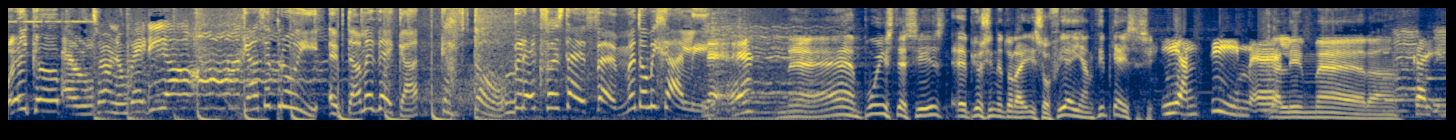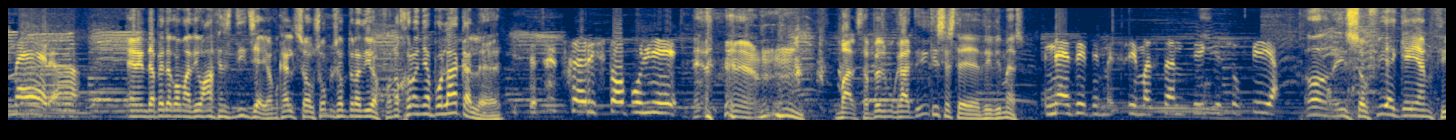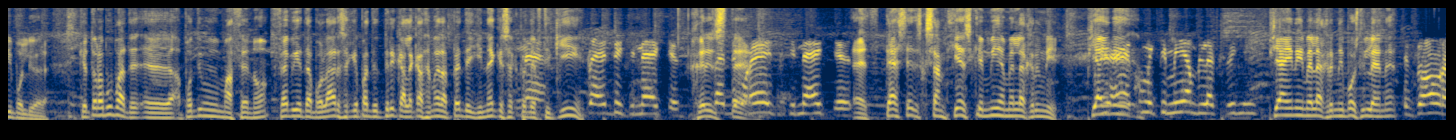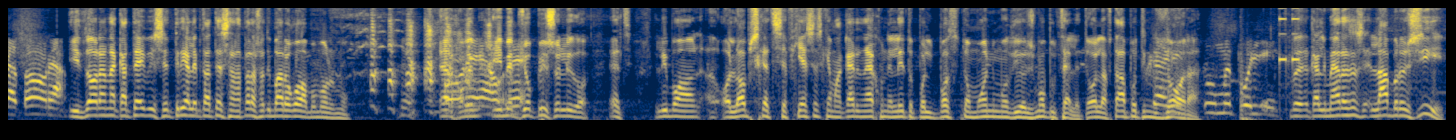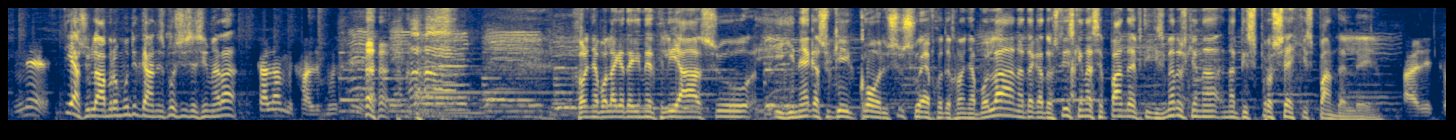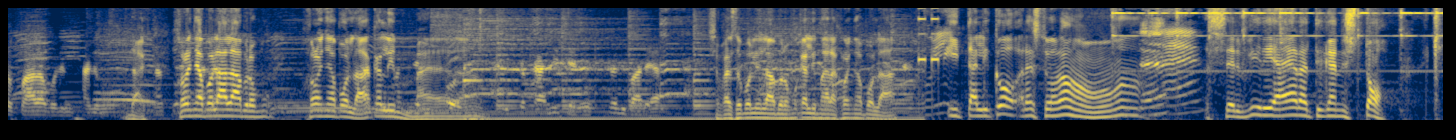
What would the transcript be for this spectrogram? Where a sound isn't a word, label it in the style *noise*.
Wake up! And turn the radio on. Κάθε πρωί, 7 με 10, καυτό Breakfast FM με το Μιχάλη. Ναι, Ναι, πού είστε εσείς, ε, ποιος είναι τώρα, η Σοφία, η Ανθή, ποια είσαι εσύ; η Ανθή είμαι. Καλημέρα. Καλημέρα. 95,2 Athens DJ, ο Μιχάλης Σαουσόπουλος από το ραδιόφωνο. Χρόνια πολλά, καλέ. Ευχαριστώ πολύ. Μάλιστα, πες μου κάτι. Τι είσαστε δίδυμες; ναι, δίδυμες είμαστε, Ανθή και Σοφία. Ω, η Σοφία και η Ανθή, πολύ ωραία. Και τώρα που πάτε, ε, από ό,τι μαθαίνω, φεύγετε από Λάρισα και πάτε τρίκαλα κάθε μέρα πέντε γυναίκες εκπαιδευτικοί; Ναι, πέντε γυναίκες. Χριστέ. Πέντε ωραίες γυναίκες. Ε, τέσσερις ξανθιές και μία μελαχρινή. Ποια Ναι, είναι, έχουμε και μία μπλακτρινή. ποια είναι η μελαχρινή, πώς τη λένε; Δώρα, δώρα. Η δώρα να κατέβει σε τρία λεπτά τέσσερα θα πέρασω την πάρω εγώ από μόνος μου. Έρχομαι, Ωραία, είμαι ωραία. πιο πίσω λίγο. Έτσι. Λοιπόν, ολόψυχα τις ευχές σας και μακάρι να έχουν λέει, το πολυπόθητο μόνιμο διορισμό που θέλετε. Όλα αυτά από την δώρα. Ευχαριστούμε πολύ. Ε, Καλημέρα σας, Λάμπρο Ζή. Ναι, Τι σου Λάμπρο μου, τι κάνεις, πώς είσαι σήμερα; καλά Μιχάλη μου, εσύ. *laughs* Χρόνια πολλά για τα γενέθλιά σου. Η γυναίκα σου και η κόρη σου σου εύχονται χρόνια πολλά. Να τα εκατοστείς και να είσαι πάντα ευτυχισμένος και να, να τις προσέχεις πάντα, λέει. Ευχαριστώ πάρα πολύ Μιχάλη μου. Εντάξει. Χρόνια πολλά, Λάμπρο μου. Χρόνια πολλά. Καλημέρα. Πιο καλύτερο, όλη παρέα. Σε ευχαριστώ πολύ, Λάμπρο μου. Καλημέρα, χρόνια πολλά. Ιταλικό ρεστοράν. Σερβίρει αέρα τηγανιστό.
